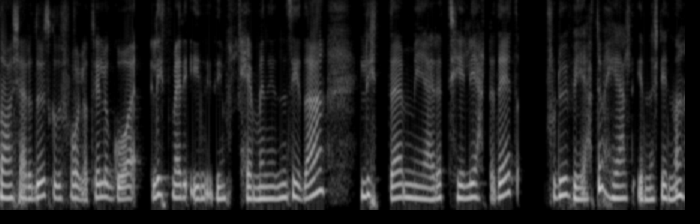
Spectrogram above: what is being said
Da, kjære du, skal du få lov til å gå litt mer inn i din feminine side, lytte mer til hjertet ditt, for du vet jo helt innerst inne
